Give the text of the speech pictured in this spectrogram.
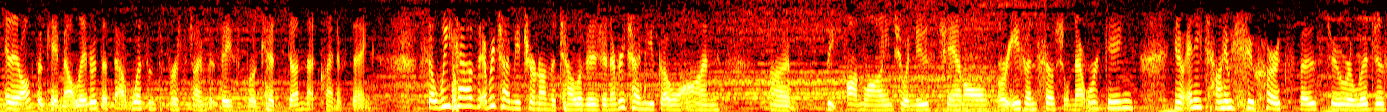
And it also came out later that that wasn't the first time that Facebook had done that kind of thing. So we have every time you turn on the television, every time you go on uh, the online to a news channel or even social networking, you know, anytime you are exposed to a religious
